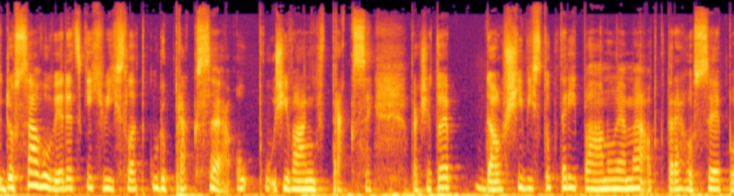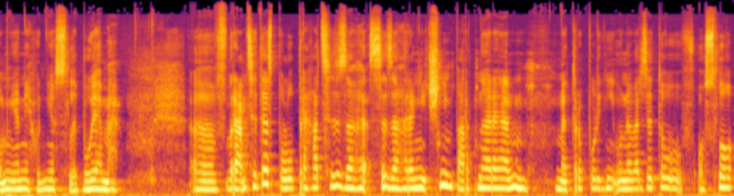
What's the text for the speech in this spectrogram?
dosahu vědeckých výsledků do praxe a o používání v praxi. Takže to je další výstup, který plánujeme a od kterého si poměrně hodně slibujeme. V rámci té spolupráce se zahraničním partnerem Metropolitní univerzitou v Oslo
